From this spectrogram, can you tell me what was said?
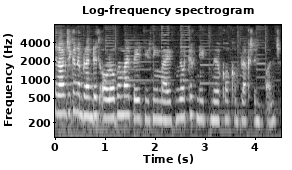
So now I'm just going to blend this all over my face using my Real Technique Miracle Complexion Sponge.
